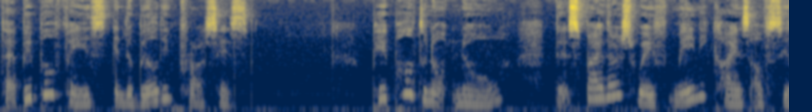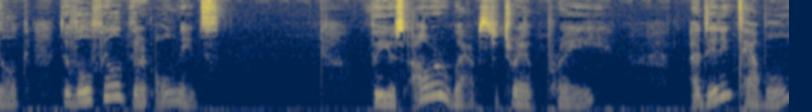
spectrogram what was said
that people face in the building process. People do not know that spiders weave many kinds of silk to fulfill their own needs. We use our webs to trap prey, a dining table,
